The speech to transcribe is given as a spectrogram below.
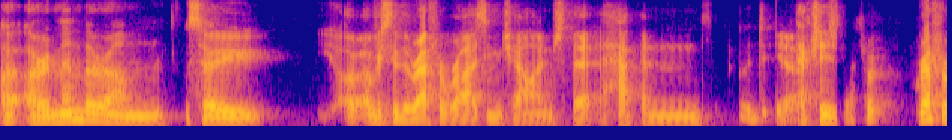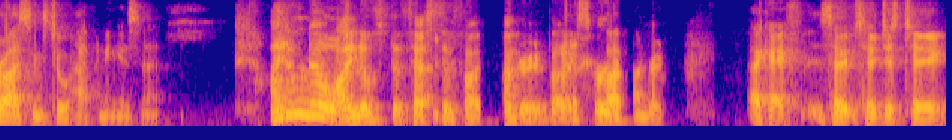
I, I remember, um, so obviously the Rapha Rising challenge that happened. Yeah. Actually, Rapha, Rapha Rising still happening, isn't it? I don't know. I know it's the Festive 500, but I've heard 500. Okay, so so just to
